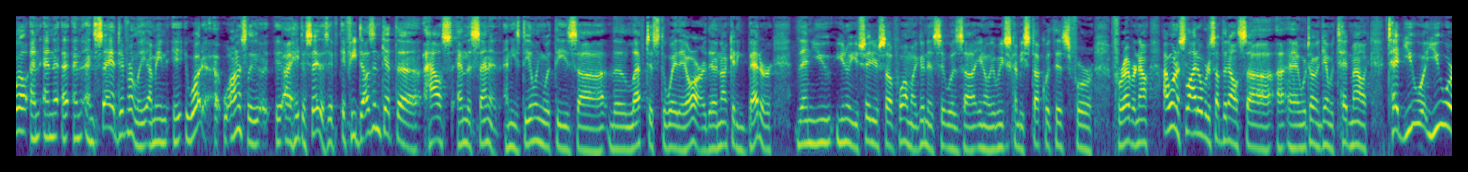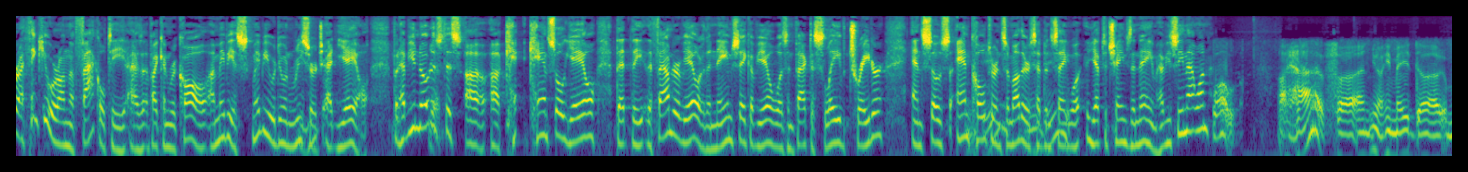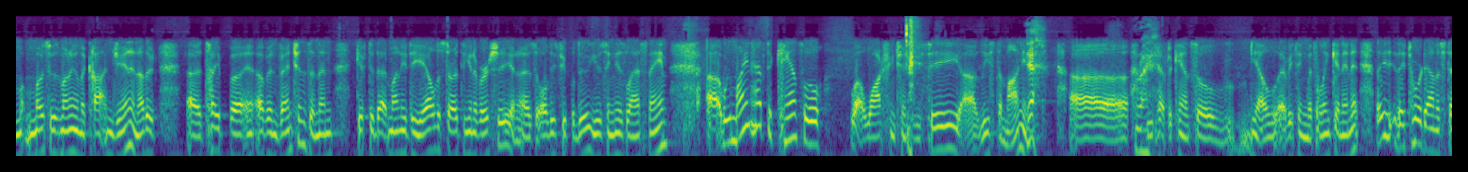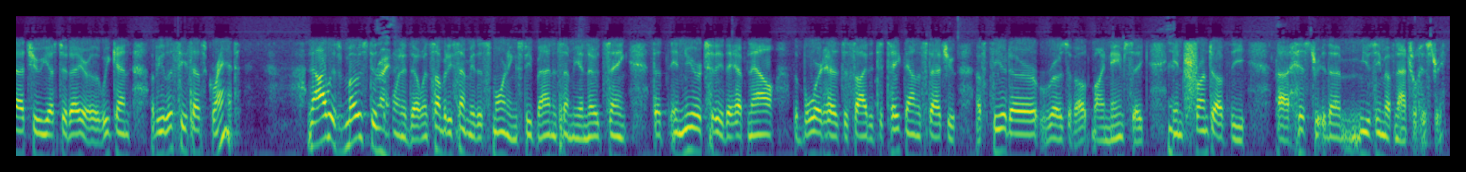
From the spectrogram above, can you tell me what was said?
Well, and and and, and say it differently. I mean, it, what honestly, I hate to say this. If if he doesn't get the House and the Senate, and he's dealing with these uh, the leftists the way they are, they're not getting better. Then you you know you say to yourself, well, my goodness, it was uh, you know are we just going to be stuck with this for forever? Now, I want to slide over to something else. Uh, uh, and we're talking again with Ted Malloch. Ted, you were you were I think you were on the faculty, as if I can recall. Uh, maybe a, maybe you were doing research at Yale. But have you noticed this uh, uh, ca- cancel Yale? That the the founder of Yale or the namesake of Yale was in fact a slave trader, and so Ann Coulter and some others have been saying, well, you have to change the name. Have you seen that one? Well, I have, uh, and you know, he made uh, m- most of his money on the cotton gin and other uh, type uh, of inventions, and then gifted that money to Yale to start the university, and as all these people do, using his last name. Uh, we might have to cancel. Well, Washington D.C., uh, at least the monument. Uh, Right. We'd have to cancel, you know, everything with Lincoln in it. They they tore down a statue yesterday or the weekend of Ulysses S. Grant. Now, I was most disappointed though when somebody sent me this morning. Steve Bannon sent me a note saying that in New York City they have now the board has decided to take down the statue of Theodore Roosevelt, my namesake, in front of the uh, history, the Museum of Natural History.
